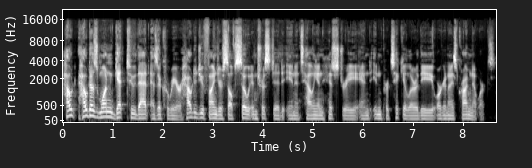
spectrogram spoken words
how, how does one get to that as a career? How did you find yourself so interested in Italian history and, in particular, the organized crime networks?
